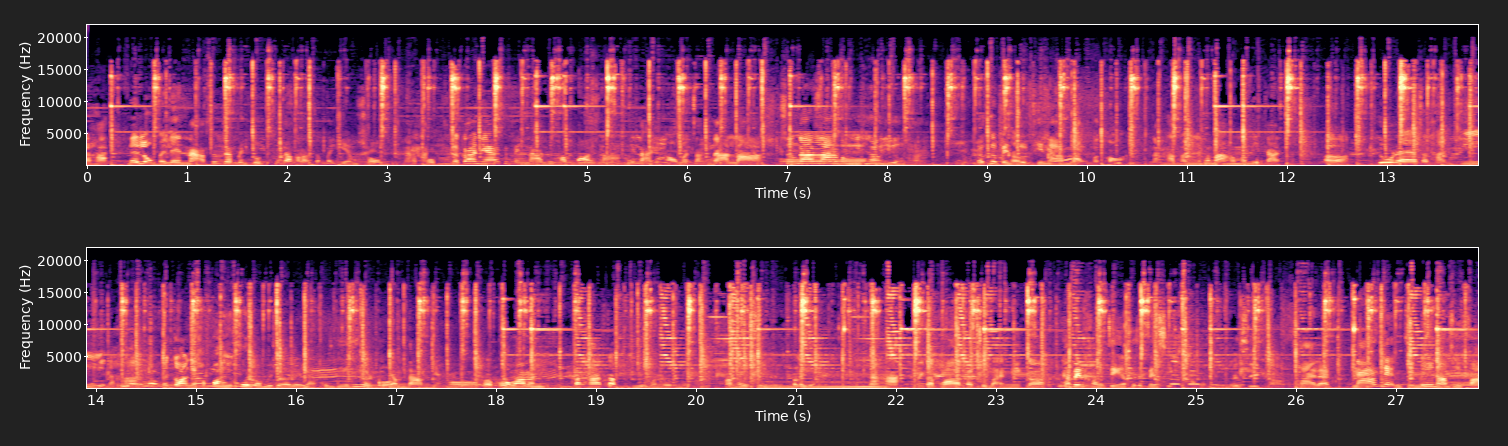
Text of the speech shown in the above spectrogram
นะคะได้ลงไปเล่นน้ำซึ่งจะเป็นจุดที่เรากำลังจะไปเยี่ยมชมนะครัคะบผมแล้วก็อันเนี้ยจะเป็นน้ำที่เขาปล่อยมาให้ไหลออกมาจากด้านล่าง ซึ่งด้านล่างตรงนี้ที่เรายืนค่ะ ก็คือเป็นครับจุดที่น้ำไหลมาก่อนนะคะ ตอนนี้รัฐบาลเขาก็มีการเอ่อ ดูแลสถานที่นะคะแต่ก่อนเนี่ยเขาปล่อยให้คนลงไปเดินเลยนะคุณพี่ที่เห็นเป็นดำๆเนี่ยอ๋อครับผมเพราะว่ามันปะทะกับผิวมนุษย์นะคะทำให้สีมันเปลี่ยนนะคะ แต่พอปัจจุบันนี้ก็ปัจจุบันถ้าเป็นของจริงก็คือจะเป็นสีขาวแบบนี้เลเป็นยสีขาวใช่แล้วน้ำเนี่ยจริงๆไม่ใช่น้ำสีฟ้า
